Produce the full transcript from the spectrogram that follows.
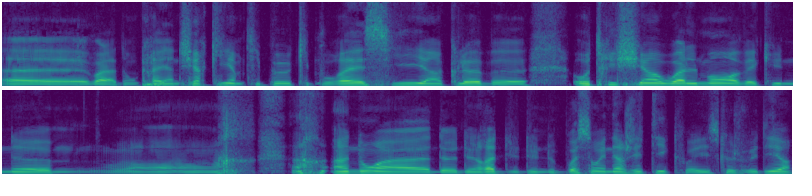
Euh, voilà, donc Ryan Cherky, un petit peu, qui pourrait, si un club autrichien ou allemand avec une, un, un nom d'une boisson énergétique, vous voyez ce que je veux dire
